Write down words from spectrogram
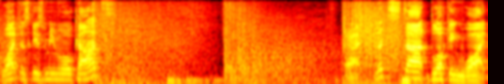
White just gives me more cards. Alright, let's start blocking white.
